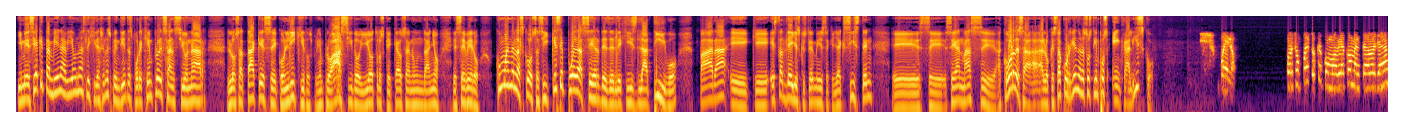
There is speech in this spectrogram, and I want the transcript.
Y me decía que también había unas legislaciones pendientes, por ejemplo, el sancionar los ataques eh, con líquidos, por ejemplo, ácido y otros que causan un daño eh, severo. ¿Cómo andan las cosas y qué se puede hacer desde el legislativo para eh, que estas leyes que usted me dice que ya existen eh, se, sean más eh, acordes a, lo que está ocurriendo en estos tiempos en Jalisco? Bueno, por supuesto que como había comentado ya,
